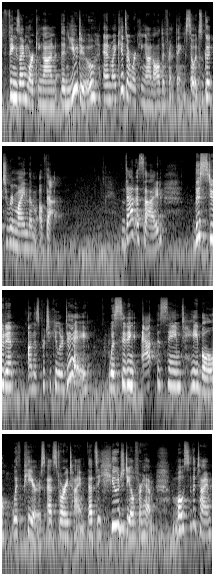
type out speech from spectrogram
things I'm working on than you do, and my kids are working on all different things. So it's good to remind them of that. That aside, this student on this particular day was sitting at the same table with peers at story time. That's a huge deal for him. Most of the time,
